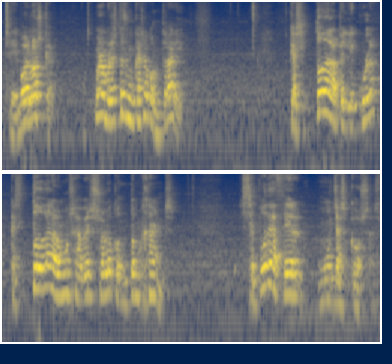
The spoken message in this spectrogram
se llevó el Oscar. Bueno, pero esto es un caso contrario. Casi toda la película, casi toda la vamos a ver solo con Tom Hanks se puede hacer muchas cosas.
